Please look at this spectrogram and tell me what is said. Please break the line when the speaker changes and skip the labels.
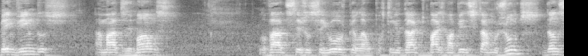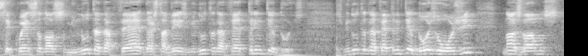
Bem-vindos, amados irmãos. Louvado seja o Senhor pela oportunidade de mais uma vez estarmos juntos, dando sequência ao nosso Minuta da Fé, desta vez Minuta da Fé 32. Minuta da Fé 32, hoje nós vamos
